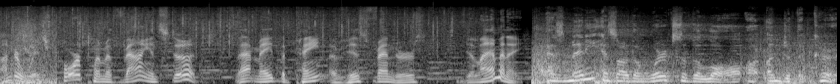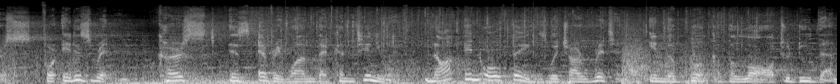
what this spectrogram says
under which poor Plymouth Valiant stood. That made the paint of his fenders delaminate. As many as are the works of the law are under the curse, for it is written, Cursed is everyone that continueth not in all things which are written in the book of the law to do them.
